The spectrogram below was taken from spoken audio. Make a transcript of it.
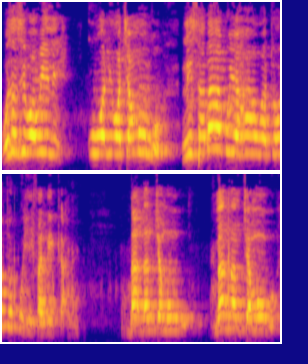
wazazi wawili kuwa ni wacha Mungu. Ni sababu ya hawa watoto kuhifadhika baba mcha Mungu mama mcha Mungu.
